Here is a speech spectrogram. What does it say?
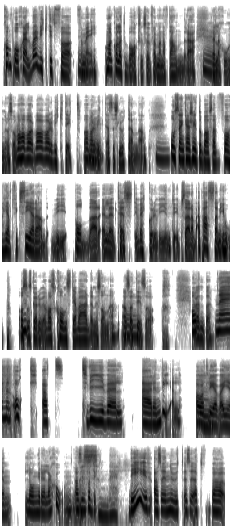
kom på själv, vad är viktigt för, för Mm. mig? Om man kollar tillbaka också, för man har haft andra Mm. relationer. och så. Vad har vad var det viktigt? Vad var det Mm. viktigaste i slutändan? Mm. Och sen kanske inte bara så här, vara helt fixerad vid poddar eller test i Veckorevyn. Typ, så här, passar ni ihop? Och så ska det vara så konstiga värden i såna. Alltså Mm. att det är så... Och-. Nej, men och att tvivel är en del av Mm. att leva i en lång relation. Alltså, det, det är alltså en ut, alltså att bara,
